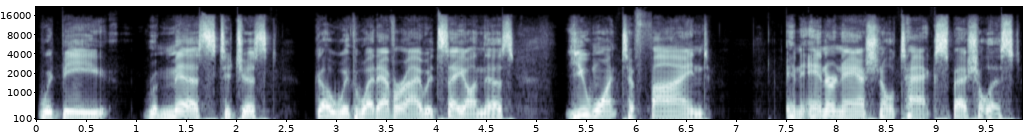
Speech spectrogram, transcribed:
would be remiss to just go with whatever I would say on this. You want to find an international tax specialist.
